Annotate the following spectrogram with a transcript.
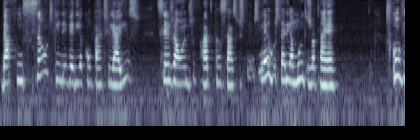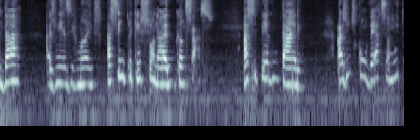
da função de quem deveria compartilhar isso, seja onde de fato cansaço esteja. Eu gostaria muito, JR, de convidar as minhas irmãs a sempre questionarem o cansaço, a se perguntarem. A gente conversa muito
